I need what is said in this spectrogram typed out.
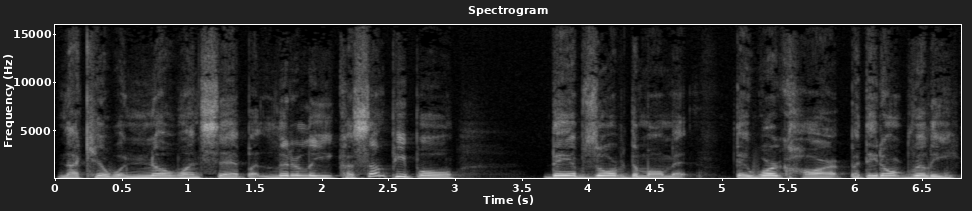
Not care what no one said, but literally, because some people they absorb the moment, they work hard, but they don't really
